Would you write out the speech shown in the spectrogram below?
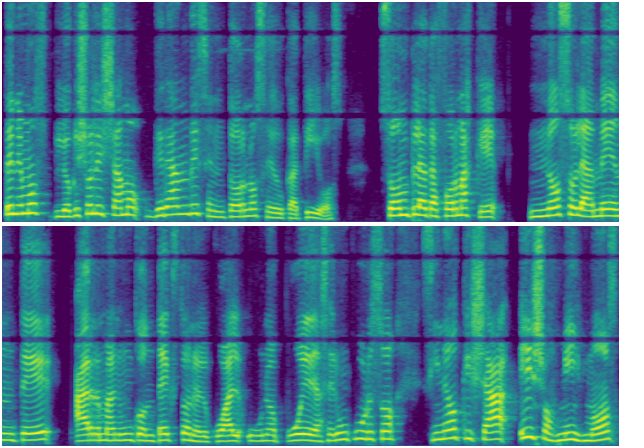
tenemos lo que yo le llamo grandes entornos educativos. Son plataformas que no solamente arman un contexto en el cual uno puede hacer un curso, sino que ya ellos mismos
